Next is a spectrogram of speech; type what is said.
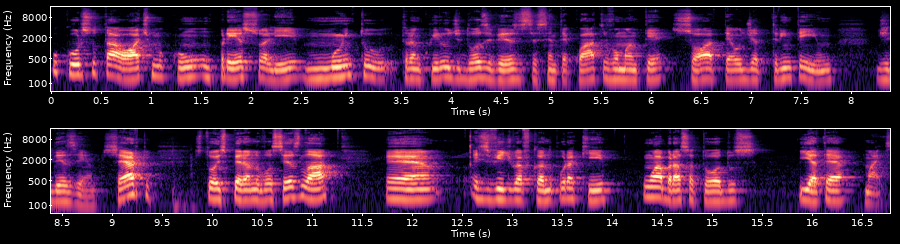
O curso está ótimo com um preço ali muito tranquilo de 12 vezes 64. Vou manter só até o dia 31 de dezembro, certo? Estou esperando vocês lá. É, esse vídeo vai ficando por aqui. Um abraço a todos e até mais.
